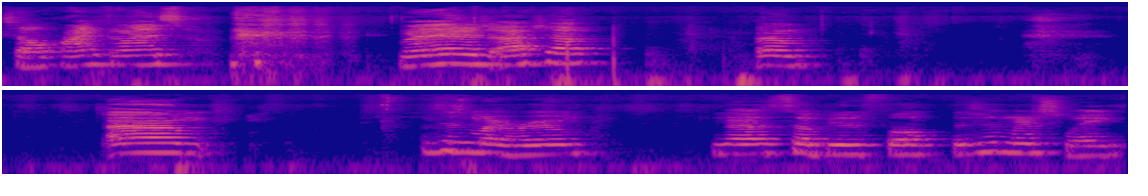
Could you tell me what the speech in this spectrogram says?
So, hi guys. My name is Asha. Um, um, this is my room. No, it's so beautiful. This is my swing.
